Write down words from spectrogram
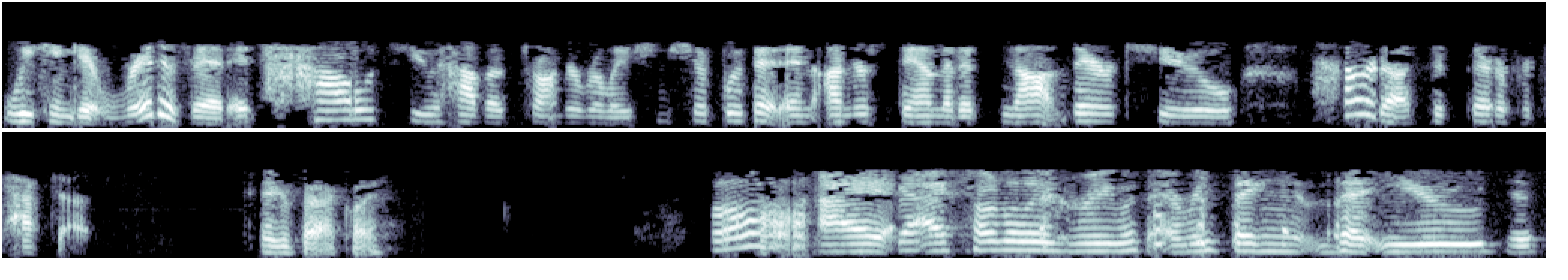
we can get rid of it. It's how to have a stronger relationship with it and understand that it's not there to hurt us, it's there to protect us. Exactly. Oh, I I totally agree with everything that you just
